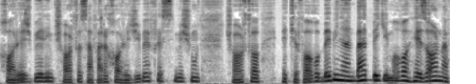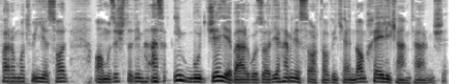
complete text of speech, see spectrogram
خارج بیاریم چهار تا سفر خارجی بفرستیمشون چهار تا اتفاق ببینن. بعد بگیم آقا هزار نفر ما تو این یه سال آموزش دادیم. از این بودجه برگزاری همین استارتاپ ویکندام خیلی کمتر میشه.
